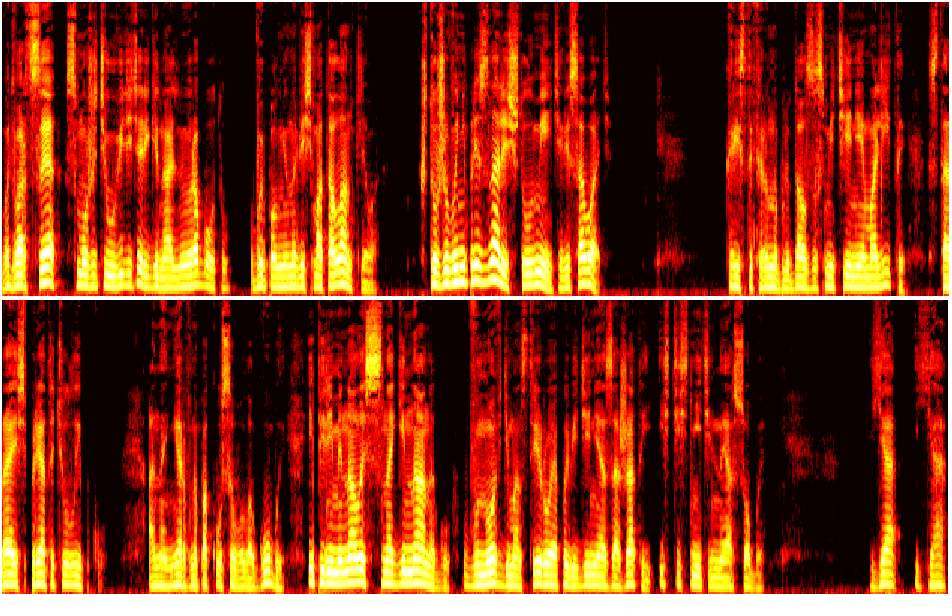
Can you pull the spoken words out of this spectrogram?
Во дворце сможете увидеть оригинальную работу. Выполнена весьма талантливо. Что же вы не признались, что умеете рисовать? Кристофер наблюдал за смятением Алиты, стараясь прятать улыбку. Она нервно покусывала губы и переминалась с ноги на ногу, вновь демонстрируя поведение зажатой и стеснительной особы. Я... я...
